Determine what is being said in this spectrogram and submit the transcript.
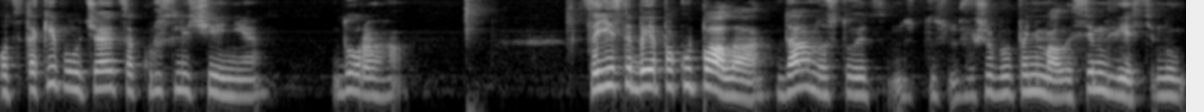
Вот такой получается курс лечения. Дорого. Это если бы я покупала, да, оно стоит, чтобы вы понимали, 7200. Ну,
